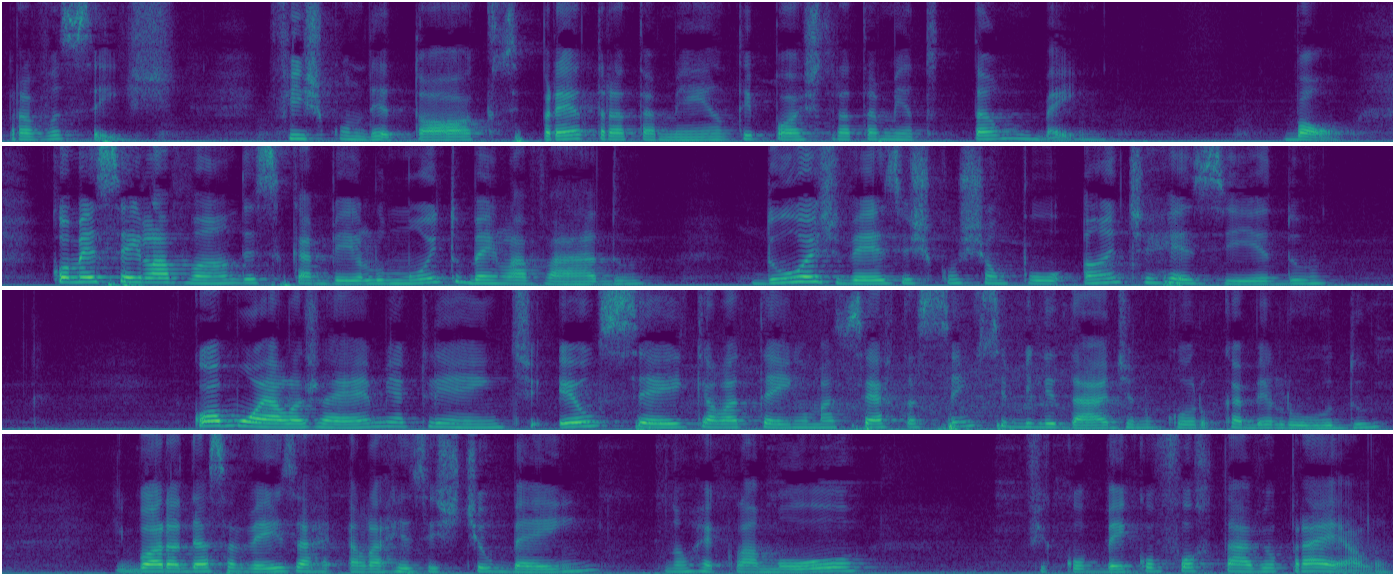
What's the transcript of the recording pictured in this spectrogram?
para vocês. Fiz com detox, pré-tratamento e pós-tratamento também. Bom, comecei lavando esse cabelo muito bem lavado, duas vezes com shampoo anti-resíduo. Como ela já é minha cliente, eu sei que ela tem uma certa sensibilidade no couro cabeludo. Embora dessa vez ela resistiu bem, não reclamou, ficou bem confortável para ela.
